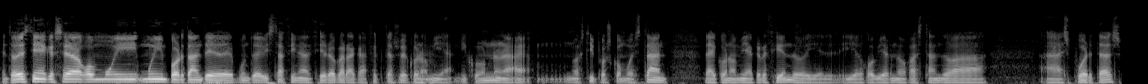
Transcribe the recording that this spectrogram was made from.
Entonces tiene que ser algo muy muy importante desde el punto de vista financiero para que afecte a su economía. Y con unos tipos como están, la economía creciendo y el, y el gobierno gastando a, a expuertas,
